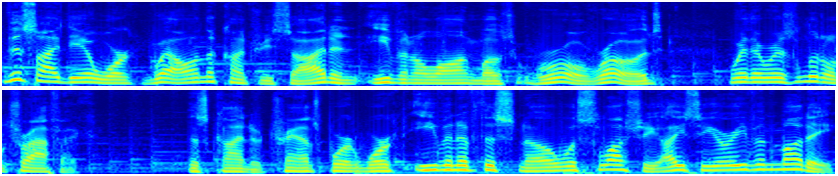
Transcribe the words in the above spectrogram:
This idea worked well in the countryside and even along most rural roads where there was little traffic. This kind of transport worked even if the snow was slushy, icy, or even muddy.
